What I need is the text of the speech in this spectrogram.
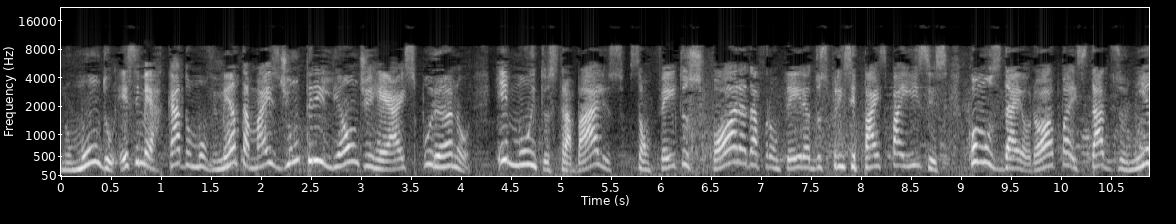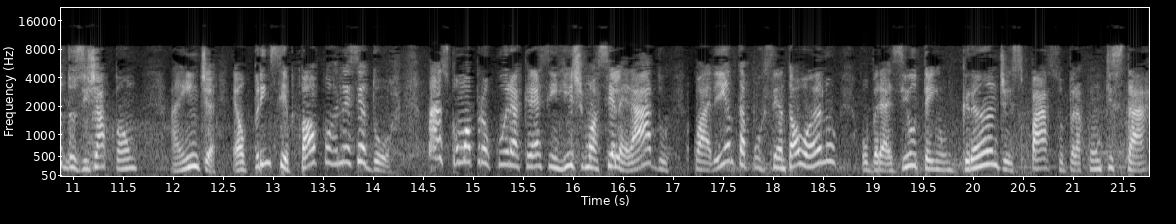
No mundo, esse mercado movimenta mais de um trilhão de reais por ano. E muitos trabalhos são feitos fora da fronteira dos principais países, como os da Europa, Estados Unidos e Japão. A Índia é o principal fornecedor. Mas como a procura cresce em ritmo acelerado, 40% ao ano, o Brasil tem um grande espaço para conquistar.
